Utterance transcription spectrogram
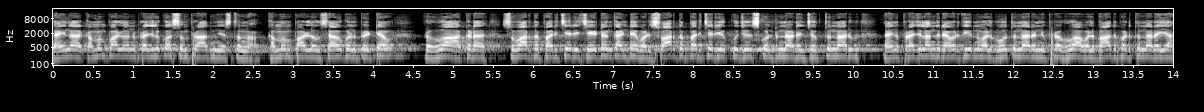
నైనా ఖమ్మంపాడులో ఉన్న ప్రజల కోసం ప్రార్థన చేస్తున్నాం. ఖమ్మంపాడులో సేవకుని పెట్టాం. ప్రభు అక్కడ సువార్త పరిచర్య చేయటం కంటే వాడు స్వార్థ పరిచర్య ఎక్కువ చేసుకుంటున్నాడని చెప్తున్నారు. ఆయన ప్రజలందరూ ఎవరు తీరిన వాళ్ళు పోతున్నారని ప్రభు వాళ్ళు బాధపడుతున్నారయ్యా.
